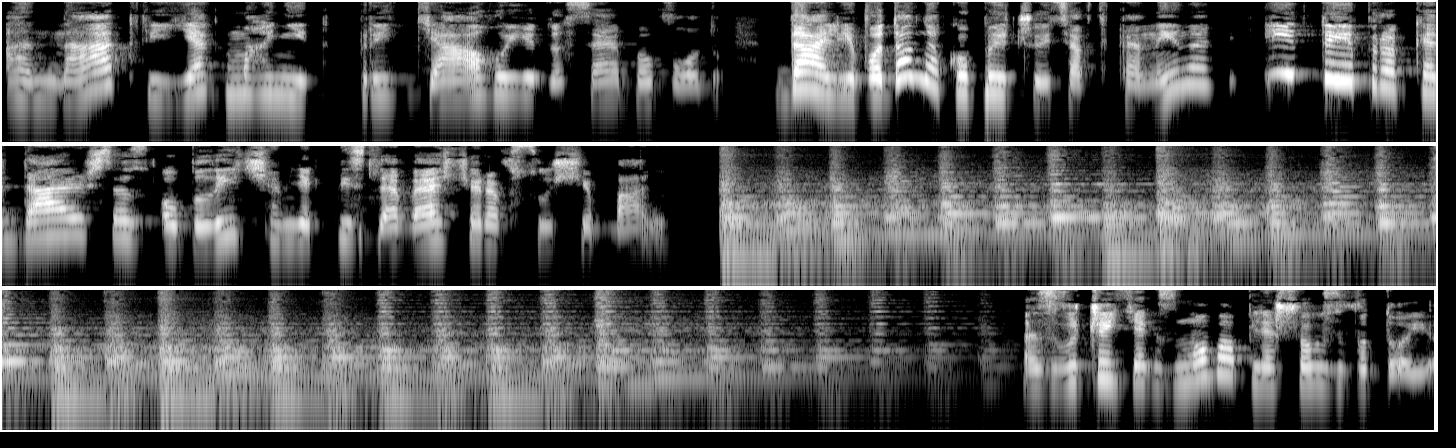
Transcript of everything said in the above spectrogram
А натрій, як магніт, притягує до себе воду. Далі вода накопичується в тканинах, і ти прокидаєшся з обличчям, як після вечора в суші барі. Звучить як змова пляшок з водою,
